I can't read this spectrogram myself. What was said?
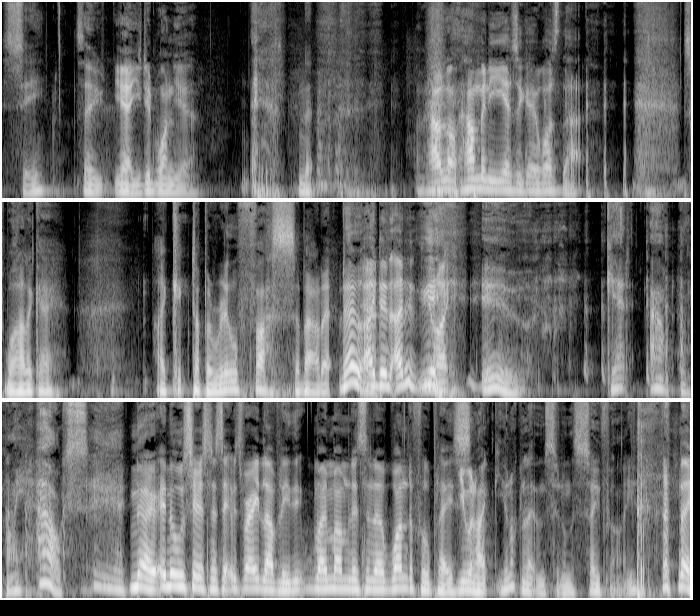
See. So yeah, you did one year. No. How long? How many years ago was that? It's a while ago. I kicked up a real fuss about it. No, I didn't. I didn't. You're like, ew, get out of my house. no, in all seriousness, it was very lovely. My mum lives in a wonderful place. You were like, you're not going to let them sit on the sofa, are you? No,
